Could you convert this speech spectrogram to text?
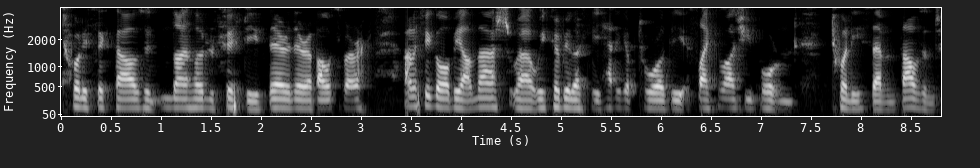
26,950 there thereabouts mark. And if you go beyond that, well, we could be looking heading up toward the psychologically important 27,000.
